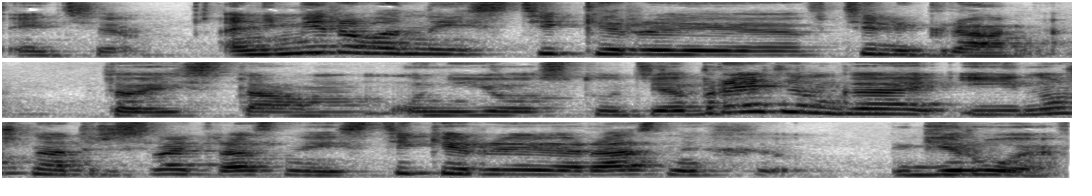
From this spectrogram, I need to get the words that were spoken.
эти анимированные стикеры в Телеграме. То есть там у нее студия брейдинга, и нужно отрисовать разные стикеры разных героев.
